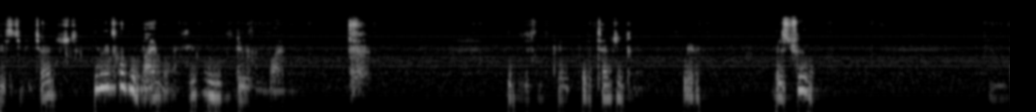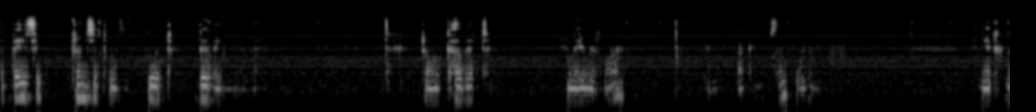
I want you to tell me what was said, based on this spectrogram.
lest you be judged. You know, it's all the Bible, actually. Everything you need to do is in the Bible. You just need to pay, put attention to it. It's true. Basic principles of good living. Don't covet your neighbor's wife. Pretty fucking simple, isn't it? And yet who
